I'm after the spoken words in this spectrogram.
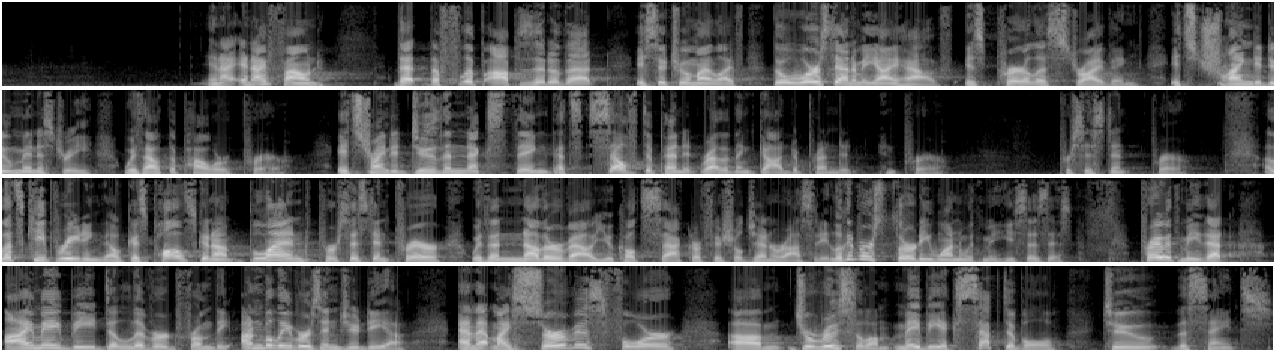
And I and I found that the flip opposite of that is so true in my life. The worst enemy I have is prayerless striving. It's trying to do ministry without the power of prayer. It's trying to do the next thing that's self dependent rather than God dependent in prayer. Persistent prayer. Uh, let's keep reading though, because Paul's going to blend persistent prayer with another value called sacrificial generosity. Look at verse 31 with me. He says this Pray with me that I may be delivered from the unbelievers in Judea, and that my service for um, Jerusalem may be acceptable to the saints.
